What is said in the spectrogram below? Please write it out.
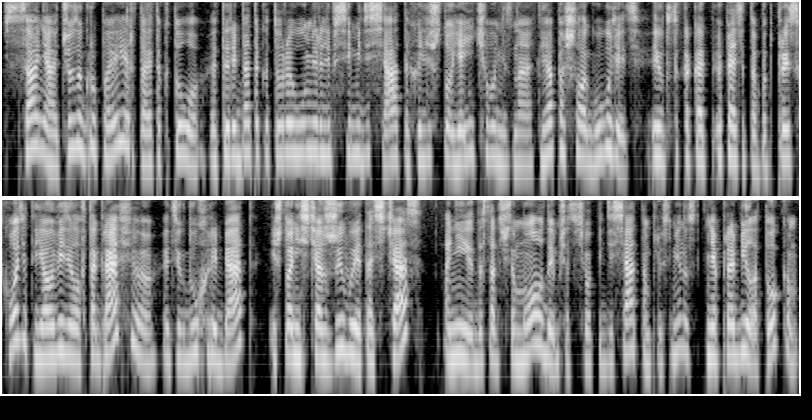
Саня, а что за группа Air-то? Это кто? Это ребята, которые умерли в 70-х или что? Я ничего не знаю. Я пошла гуглить, и вот как опять это вот происходит, я увидела фотографию этих двух ребят, и что они сейчас живы, это сейчас, они достаточно молодые, им сейчас всего 50, там плюс-минус. Меня пробило током.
